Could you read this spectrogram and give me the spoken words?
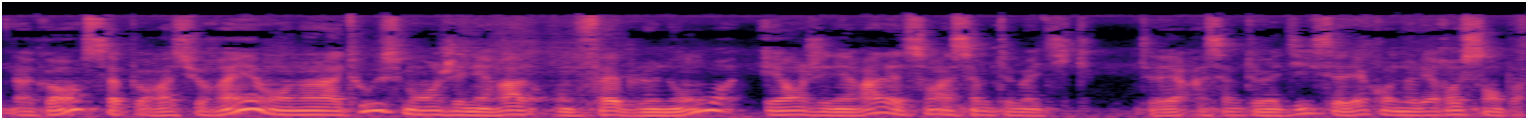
d'accord, ça peut rassurer, on en a tous, mais en général en faible nombre, et en général elles sont asymptomatiques. C'est-à-dire asymptomatiques, c'est-à-dire qu'on ne les ressent pas.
